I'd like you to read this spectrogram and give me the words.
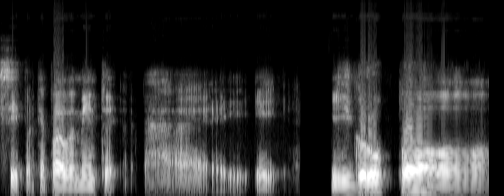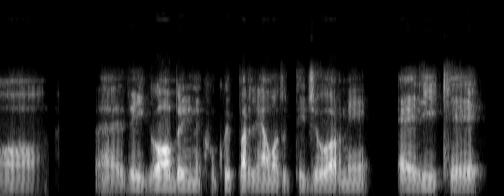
Sì, perché poi ovviamente eh, il gruppo eh, dei Goblin con cui parliamo tutti i giorni è lì che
